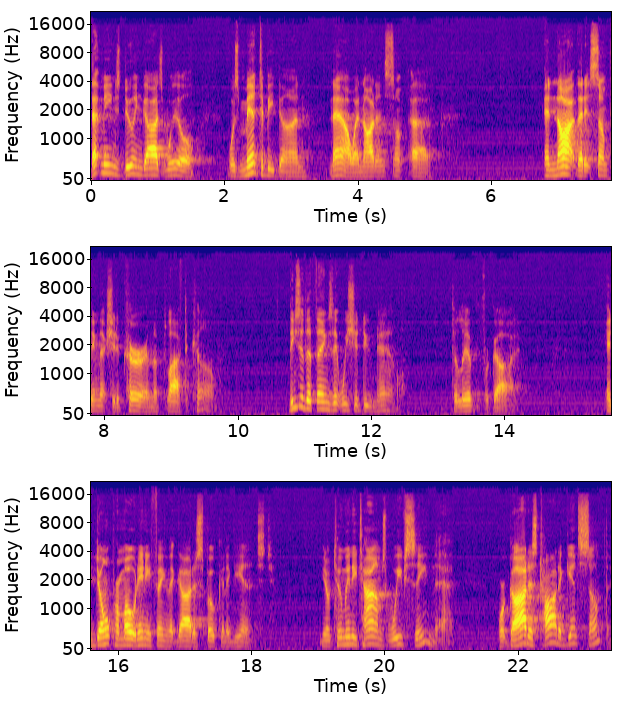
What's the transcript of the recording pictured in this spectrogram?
that means doing God's will was meant to be done now and not in some, uh, and not that it's something that should occur in the life to come. These are the things that we should do now to live for God. And don't promote anything that God has spoken against. You know, too many times we've seen that where God has taught against something.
